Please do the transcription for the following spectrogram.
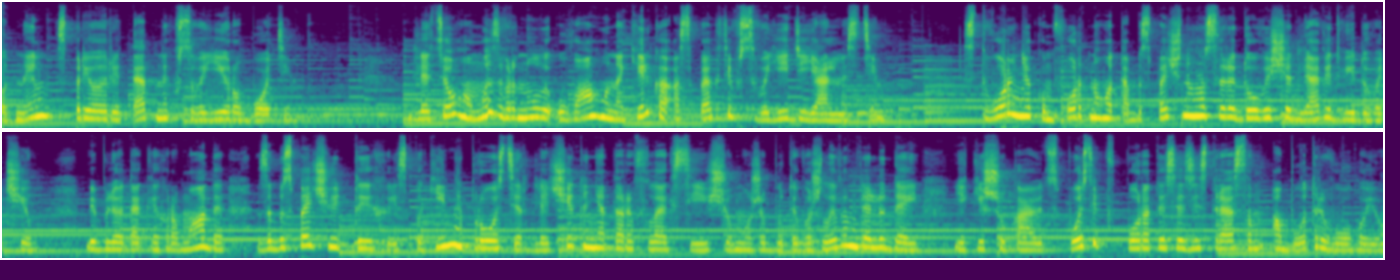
одним з пріоритетних в своїй роботі. Для цього ми звернули увагу на кілька аспектів своєї діяльності: створення комфортного та безпечного середовища для відвідувачів. Бібліотеки громади забезпечують тихий, спокійний простір для читання та рефлексії, що може бути важливим для людей, які шукають спосіб впоратися зі стресом або тривогою.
